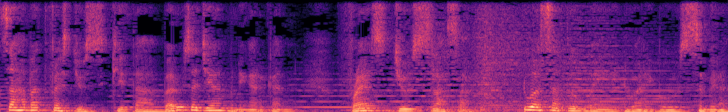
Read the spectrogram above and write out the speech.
Sahabat Fresh Juice, kita baru saja mendengarkan Fresh Juice Selasa 21 Mei 2019.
